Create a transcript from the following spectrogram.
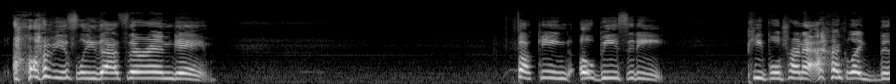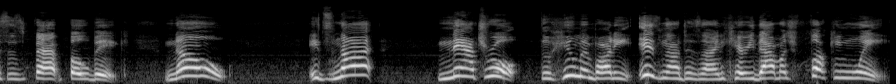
obviously, that's their end game. Fucking obesity. People trying to act like this is fat phobic. No, it's not natural. The human body is not designed to carry that much fucking weight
